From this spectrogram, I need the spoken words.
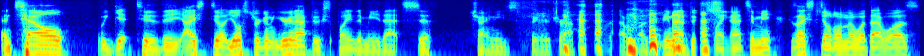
until we get to the I still you'll still gonna you're gonna have to explain to me that Sith Chinese finger trap that was. You're gonna have to explain that to me because I still don't know what that was.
